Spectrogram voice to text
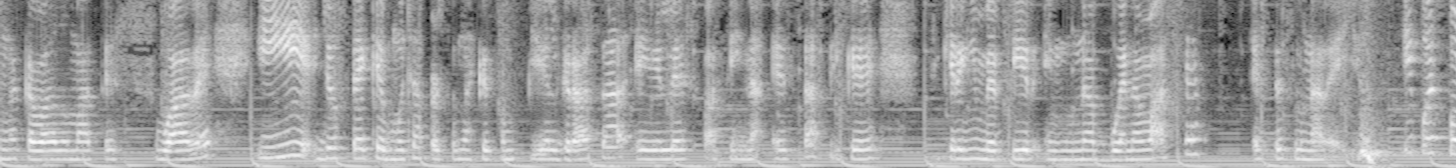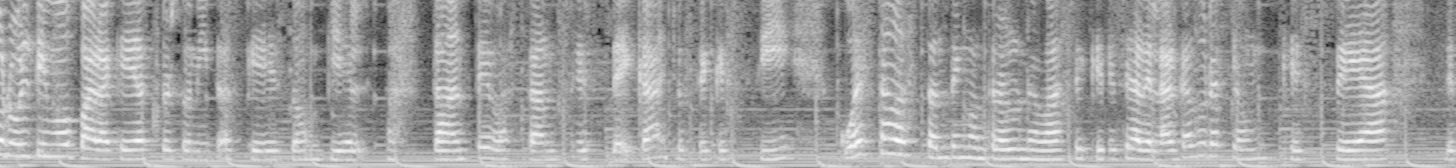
un acabado mate suave. Y yo sé que muchas personas que son piel grasa eh, les fascina esta. Así que si quieren invertir en una buena base esta es una de ellas. Y pues por último, para aquellas personitas que son piel bastante, bastante seca, yo sé que sí, cuesta bastante encontrar una base que sea de larga duración, que sea de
